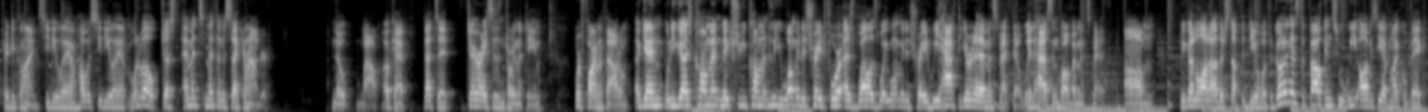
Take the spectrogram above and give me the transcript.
Trade decline. CeeDee Lamb. How about CeeDee Lamb? What about just Emmitt Smith in a second rounder? Nope. Wow. Okay. That's it. Jerry Rice isn't joining the team. We're fine without him. Again, when you guys comment, make sure you comment who you want me to trade for as well as what you want me to trade. We have to get rid of Emmitt Smith though. It has to involve Emmitt Smith. Um, we got a lot of other stuff to deal with. We're going against the Falcons, who we obviously have Michael Vick.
